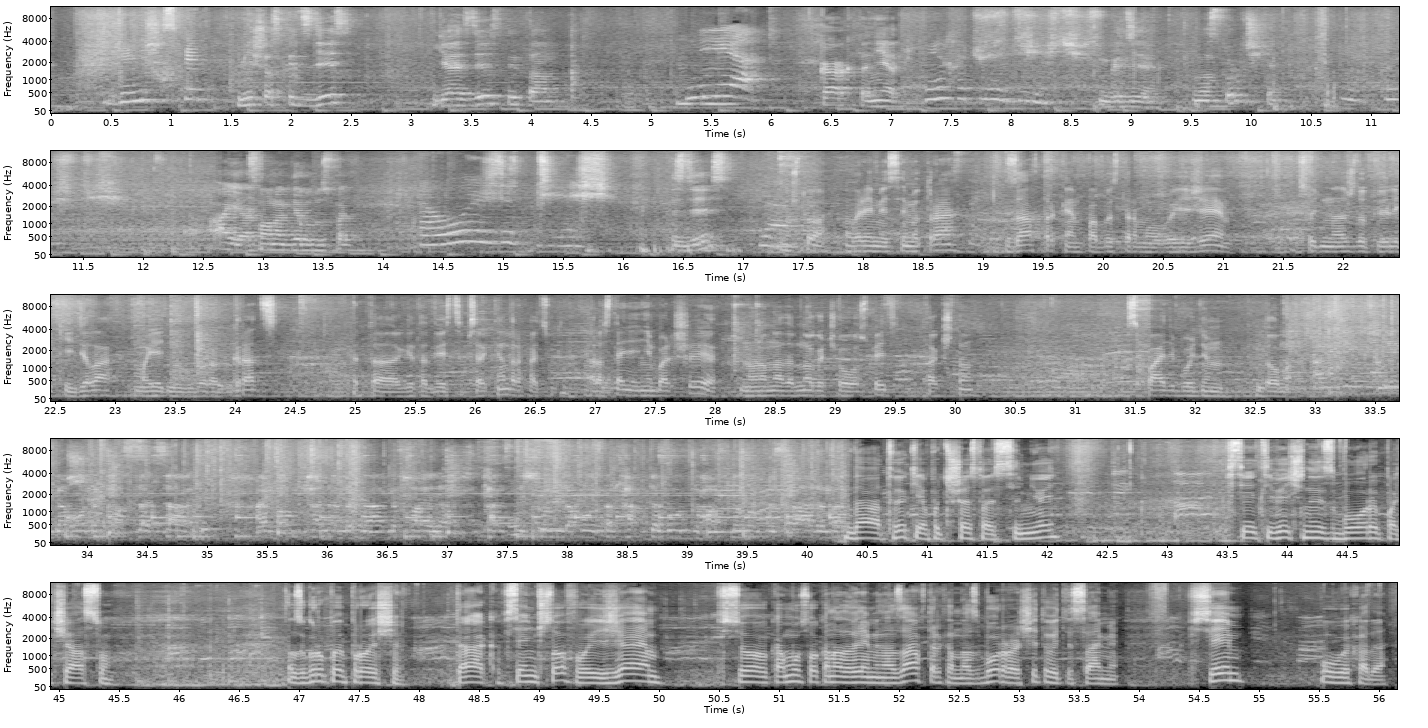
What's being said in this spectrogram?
Где Миша спит? Миша спит здесь, я здесь, ты там. Нет, Как-то нет. я хочу здесь. Где? На стульчике? А я с мамой где буду спать? А вы здесь. Здесь? Да. Ну что, время 7 утра, завтракаем, по-быстрому выезжаем. Сегодня нас ждут великие дела. Мы едем в город Грац. Это где-то 250 километров отсюда. Расстояния небольшие, но нам надо много чего успеть. Так что спать будем дома. Да, отвык я путешествовать с семьей. Все эти вечные сборы по часу. С группой проще. Так, в 7 часов выезжаем. Все, кому сколько надо времени на завтрак, там, на сборы, рассчитывайте сами. В 7 у выхода.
